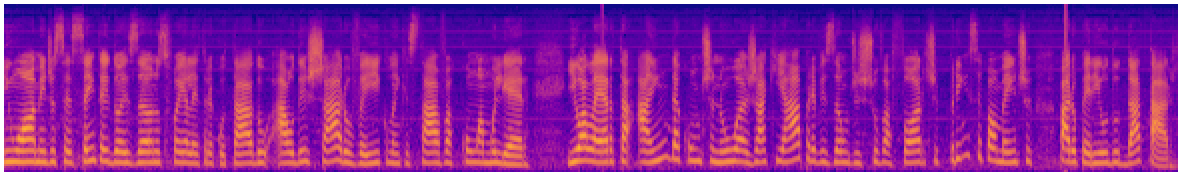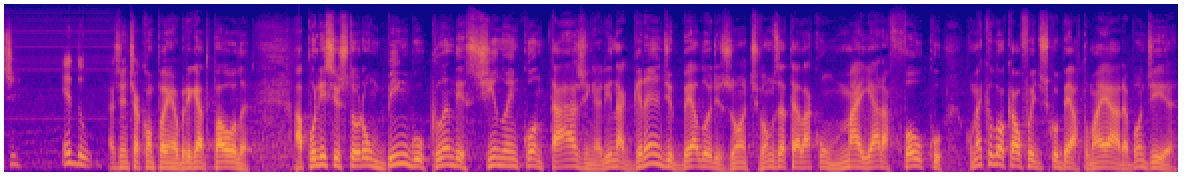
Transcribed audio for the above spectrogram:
e um homem de 62 anos foi eletrocutado ao deixar o veículo em que estava com a mulher. E o alerta ainda continua, já que há previsão de chuva forte, principalmente para o período da tarde. Edu. A gente acompanha. Obrigado, Paola. A polícia estourou um bingo clandestino em Contagem, ali na Grande Belo Horizonte. Vamos até lá com Maiara Folco. Como é que o local foi descoberto? Maiara, bom dia.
